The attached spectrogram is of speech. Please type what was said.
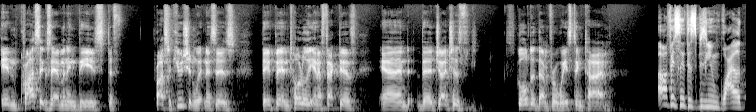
in cross-examining these def- prosecution witnesses, they've been totally ineffective, and the judge has scolded them for wasting time. Obviously, this is being wild,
